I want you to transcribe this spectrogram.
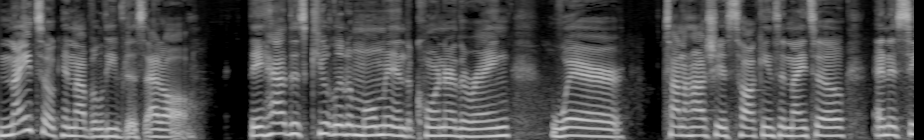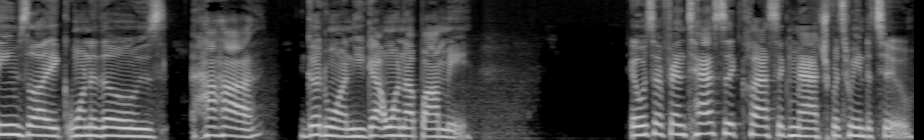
Naito cannot believe this at all. They have this cute little moment in the corner of the ring where Tanahashi is talking to Naito, and it seems like one of those, haha, good one, you got one up on me. It was a fantastic classic match between the two.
